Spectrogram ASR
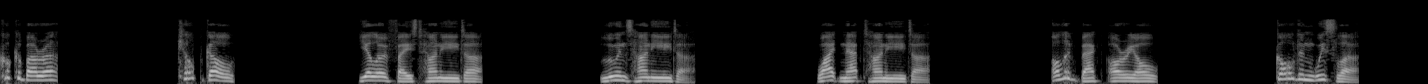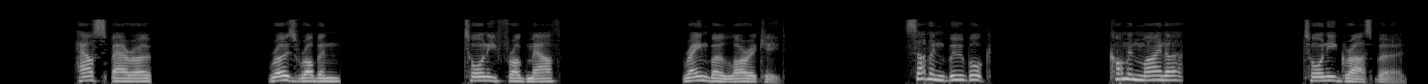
Kookaburra. Kelp gull. Yellow-faced honeyeater Lewin's honeyeater White-napped honeyeater Olive-backed oriole. Golden whistler. House sparrow. Rose robin. Tawny frogmouth Rainbow lorikeet. Southern boobook Common myna. Tawny grassbird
